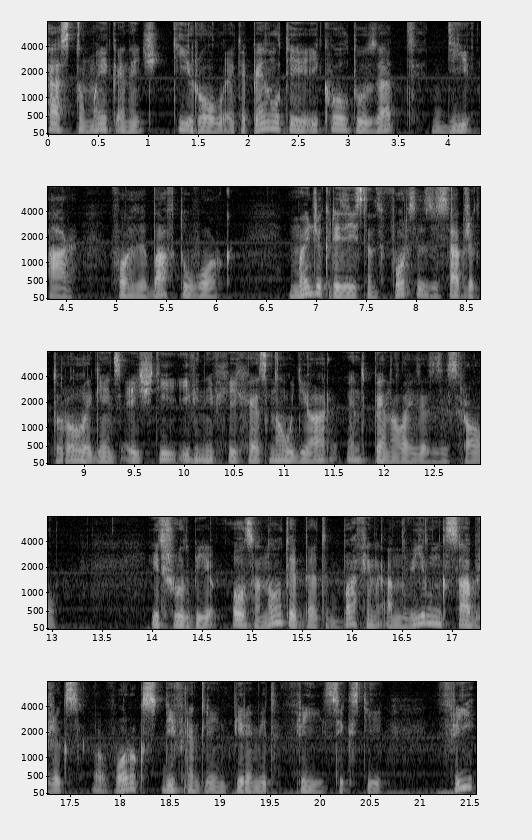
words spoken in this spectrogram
has to make an HT roll at a penalty equal to that DR for the buff to work. Magic resistance forces the subject to roll against HT even if he has no DR and penalizes this roll. It should be also noted that buffing unwilling subjects works differently in Pyramid 363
